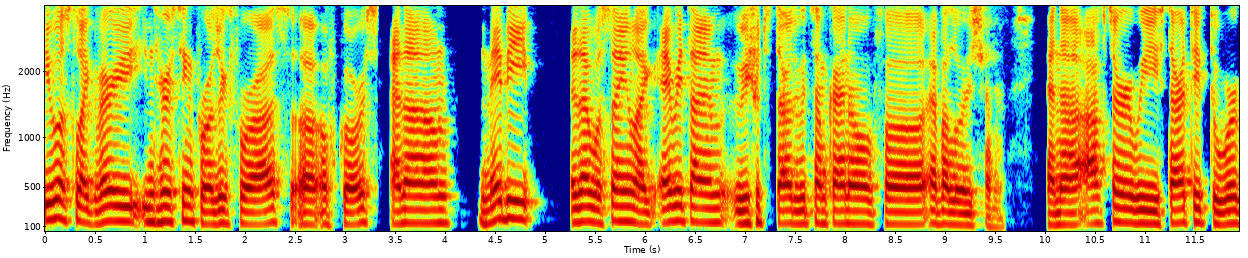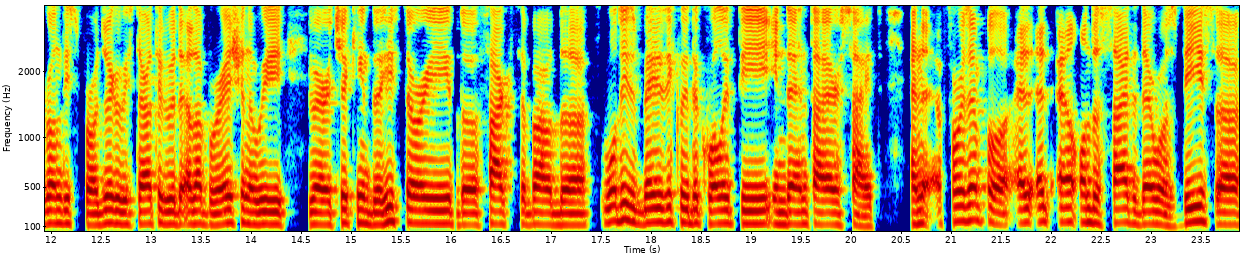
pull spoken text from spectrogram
it was like very interesting project for us, uh, of course. And um, maybe, as I was saying, like every time we should start with some kind of uh, evaluation. And uh, after we started to work on this project, we started with the elaboration. We were checking the history, the facts about the what is basically the quality in the entire site. And uh, for example, at, at, on the site there was this uh,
